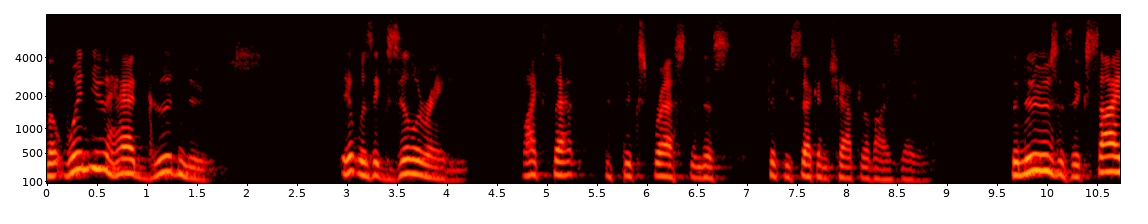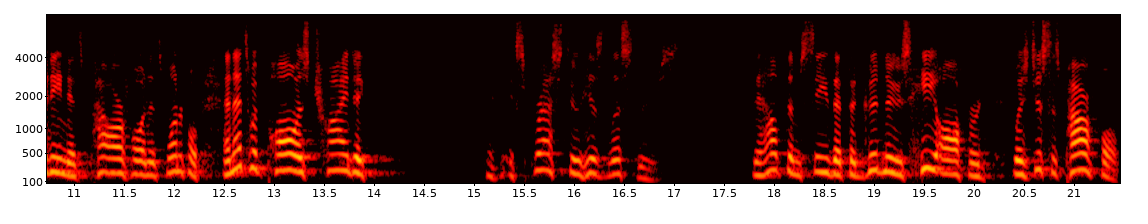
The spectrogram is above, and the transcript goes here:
But when you had good news, it was exhilarating, like that that's expressed in this 52nd chapter of Isaiah. The news is exciting, it's powerful, and it's wonderful. And that's what Paul is trying to, to express to his listeners, to help them see that the good news he offered was just as powerful.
